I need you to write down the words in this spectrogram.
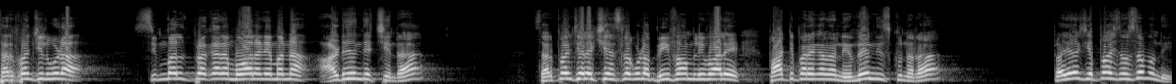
సర్పంచులు కూడా సింబల్ ప్రకారం పోవాలని ఏమన్నా ఆర్డినెన్స్ తెచ్చిండ్రా? సర్పంచ్ ఎలక్షన్స్లో కూడా బీఫామ్లు ఇవ్వాలి పార్టీ పరంగా నిర్ణయం తీసుకున్నారా? ప్రజలకు చెప్పాల్సిన అవసరం ఉంది.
